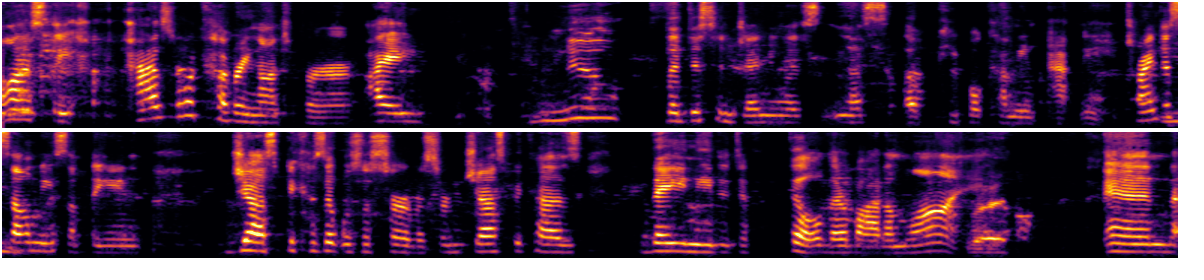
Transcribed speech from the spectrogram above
honestly as a recovering entrepreneur i knew the disingenuousness of people coming at me, trying to mm. sell me something just because it was a service or just because they needed to fill their bottom line. Right. And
